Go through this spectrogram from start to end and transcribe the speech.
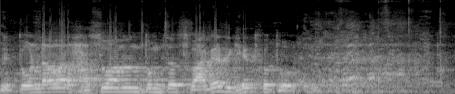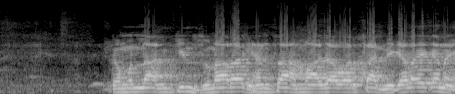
मी तोंडावर हसू आणून तुमचं स्वागत घेत होतो. तर म्हणलं आणखीन जुनारा घ्यांचा माझ्यावरचा निघालाय का नाही?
